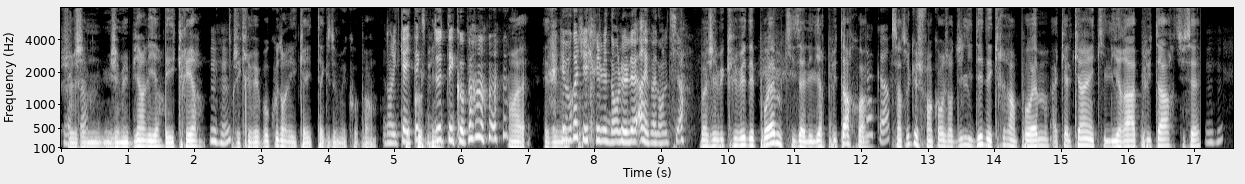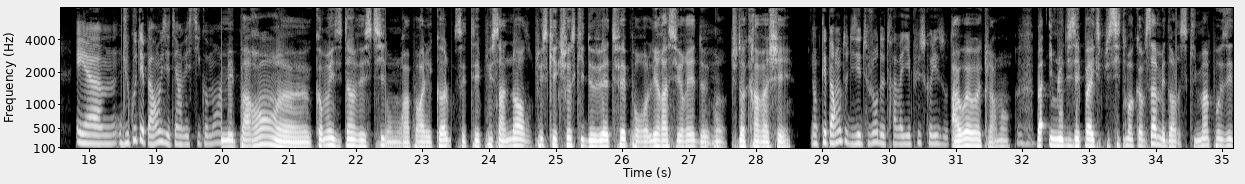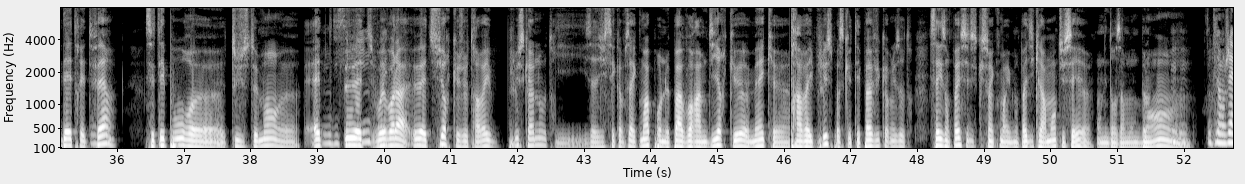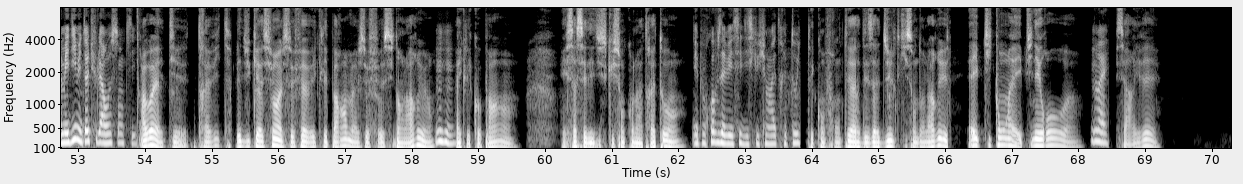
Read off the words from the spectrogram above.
J'aime- J'aimais bien lire et écrire. Mhm. J'écrivais beaucoup dans les cahiers de textes de mes copains. Dans les cahiers de texte de tes copains. Ouais. Et, Et pourquoi tu écrivais dans le leur et pas dans le tien? Bah, j'écrivais des poèmes qu'ils allaient lire plus tard, quoi. D'accord. C'est un truc que je fais encore aujourd'hui, l'idée d'écrire un poème à quelqu'un et qu'il lira plus tard, tu sais. Mhm. Et euh, du coup, tes parents, ils étaient investis comment? Mes parents, euh, comment ils étaient investis dans mon rapport à l'école, c'était plus un ordre, plus quelque chose qui devait être fait pour les rassurer de bon, tu dois cravacher. Donc tes parents te disaient toujours de travailler plus que les autres. Ah ouais, ouais, clairement. Mhm. Bah, ils me le disaient pas explicitement comme ça, mais dans ce qui m'imposait d'être et de Mhm. faire, c'était pour euh, tout justement euh, être eux être ouais être, voilà eux être sûrs que je travaille plus qu'un autre ils, ils agissaient comme ça avec moi pour ne pas avoir à me dire que euh, mec euh, travaille plus parce que t'es pas vu comme les autres ça ils ont pas eu ces discussions avec moi ils m'ont pas dit clairement tu sais on est dans un monde blanc euh. Ils te l'ont jamais dit, mais toi, tu l'as ressenti. ah ouais très vite l'éducation elle se fait avec les parents mais elle se fait aussi dans la rue hein, Mhm. avec les copains et ça c'est des discussions qu'on a très tôt hein. Et pourquoi vous avez ces discussions-là très tôt? T'es confronté à des adultes qui sont dans la rue hey petit con hey petit euh. Ouais. C'est arrivé.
